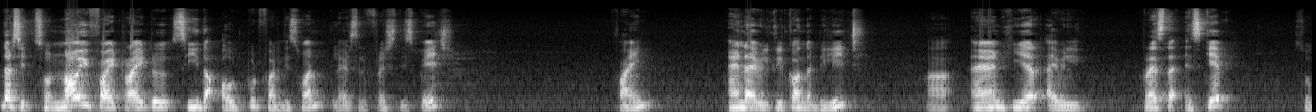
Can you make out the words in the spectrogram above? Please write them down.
That's it. So now if I try to see the output for this one let's refresh this page. Fine. And I will click on the delete uh, and here I will press the escape. So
